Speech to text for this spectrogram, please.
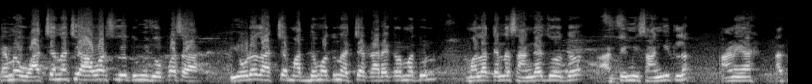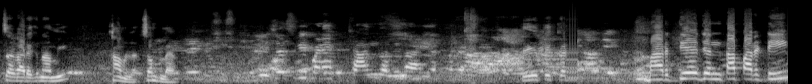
त्यामुळे वाचनाची आवड सुद्धा तुम्ही जोपासा. एवढंच आजच्या माध्यमातून आजच्या कार्यक्रमातून मला त्यांना सांगायचं होतं आणि ते मी सांगितलं आणि आजचा कार्यक्रम आम्ही थांबला संपला. यशस्वीपणे छान झालेला आहे. ते ते कट भारतीय जनता पार्टी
